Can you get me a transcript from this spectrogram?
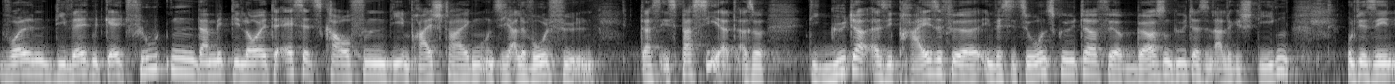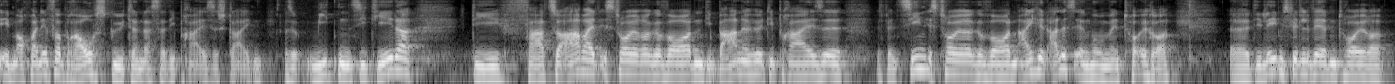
wollen die Welt mit Geld fluten, damit die Leute Assets kaufen, die im Preis steigen und sich alle wohlfühlen. Das ist passiert. Also die Güter, also die Preise für Investitionsgüter, für Börsengüter sind alle gestiegen. Und wir sehen eben auch bei den Verbrauchsgütern, dass da die Preise steigen. Also Mieten sieht jeder. Die Fahrt zur Arbeit ist teurer geworden, die Bahn erhöht die Preise, das Benzin ist teurer geworden, eigentlich wird alles irgendwo im Moment teurer. Äh, die Lebensmittel werden teurer.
